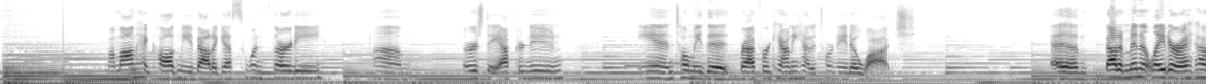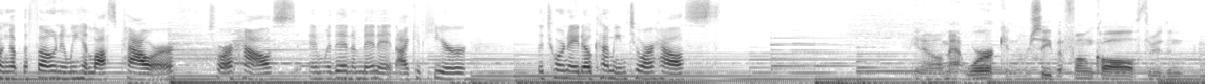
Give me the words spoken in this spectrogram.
My mom had called me about, I guess, 1.30 um, Thursday afternoon and told me that Bradford County had a tornado watch. Um, about a minute later, I had hung up the phone and we had lost power to our house. And within a minute, I could hear the tornado coming to our house. You know, I'm at work and receive a phone call through the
